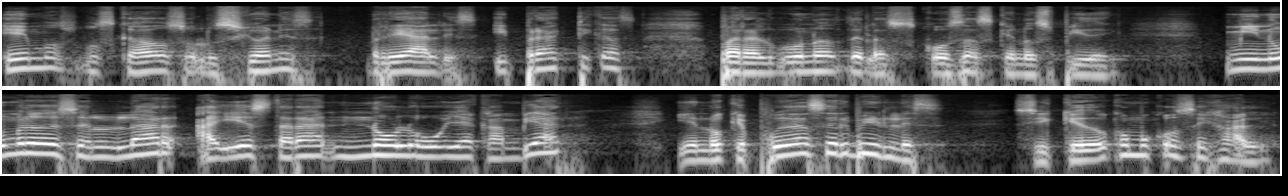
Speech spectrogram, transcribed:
Hemos buscado soluciones reales y prácticas para algunas de las cosas que nos piden. Mi número de celular ahí estará, no lo voy a cambiar. Y en lo que pueda servirles, si quedo como concejal,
